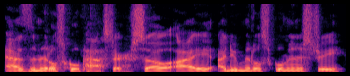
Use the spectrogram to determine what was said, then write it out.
as the middle school pastor. So I, I do middle school ministry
